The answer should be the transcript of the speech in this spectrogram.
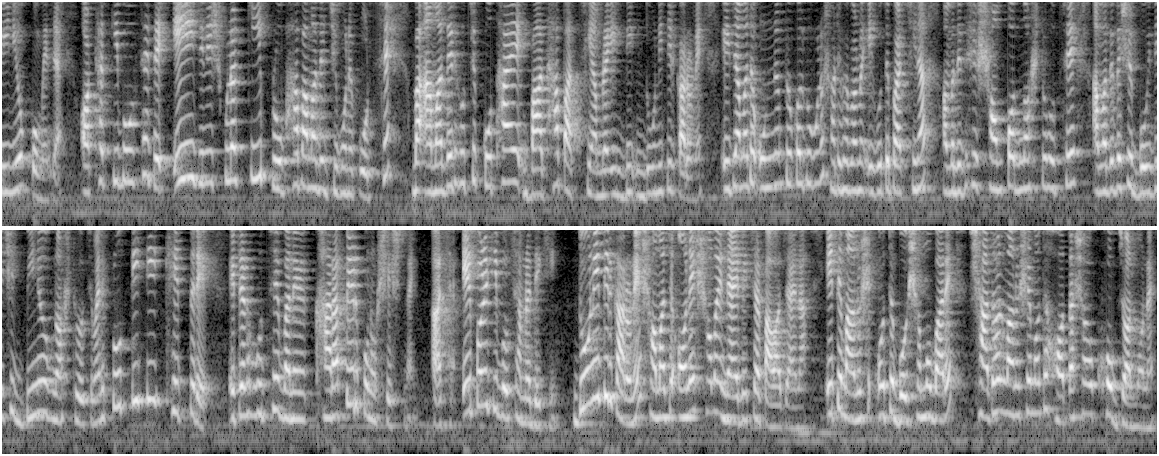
বিনিয়োগ কমে যায়। অর্থাৎ কি বলছে যে এই জিনিসগুলোর কি প্রভাব আমাদের জীবনে পড়ছে বা আমাদের হচ্ছে কোথায় বাধা পাচ্ছি আমরা এই দুর্নীতির কারণে? এই যে আমাদের উন্নয়ন প্রকল্পগুলো সঠিকভাবে আমরা এগোতে পারছি না, আমাদের দেশের সম্পদ নষ্ট হচ্ছে, আমাদের দেশের বৈদেশিক বিনিয়োগ নষ্ট হচ্ছে মানে প্রতিটি ক্ষেত্রে এটার হচ্ছে মানে খারাপের কোনো শেষ নাই। আচ্ছা এরপরে কি বলছে আমরা দুর্নীতির কারণে সমাজে অনেক সময় ন্যায় বিচার পাওয়া যায় না। এতে মানুষের মধ্যে বৈষম্য বাড়ে, সাধারণ মানুষের মধ্যে হতাশা ও ক্ষোভ জন্ম নেয়।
